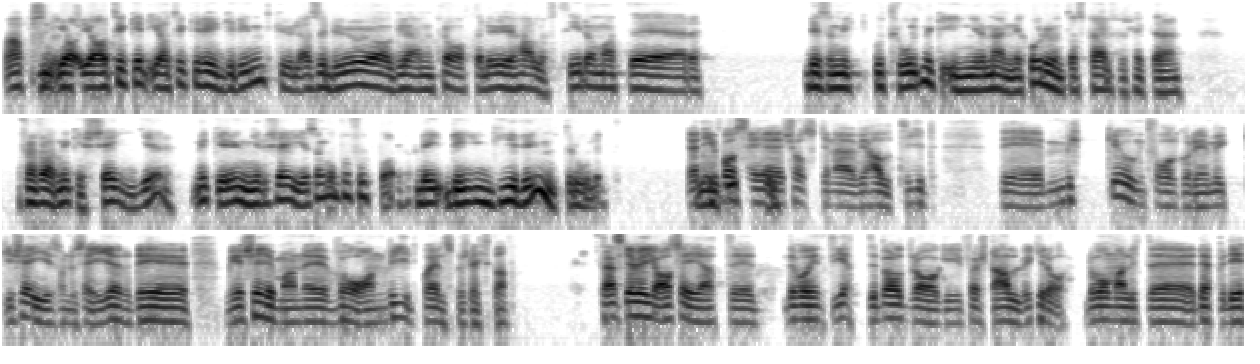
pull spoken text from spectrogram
Absolut. Jag, jag, tycker, jag tycker det är grymt kul. Alltså, du och jag, Glenn, pratade ju i halvtid om att det är, det är så mycket, otroligt mycket yngre människor runt oss på Älvsborgsläktaren. Framförallt mycket tjejer. Mycket yngre tjejer som går på fotboll. Det, det är ju grymt roligt. Ja, det är ju bara att se kioskerna vid halvtid. Det är mycket ungt folk och det är mycket tjejer som du säger. Det är mer tjejer man är van vid på Älvsborgsläktaren. Sen ska väl jag säga att eh, det var inte jättebra drag i första halvlek idag. Då var man lite deppig.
